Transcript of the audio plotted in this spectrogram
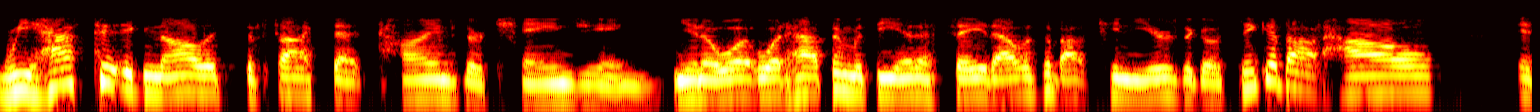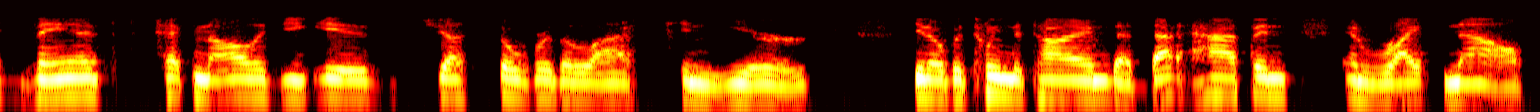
we have to acknowledge the fact that times are changing. You know, what, what happened with the NSA, that was about 10 years ago. Think about how advanced technology is just over the last 10 years, you know, between the time that that happened and right now.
